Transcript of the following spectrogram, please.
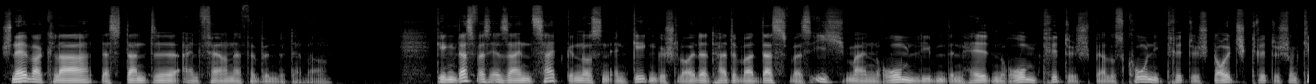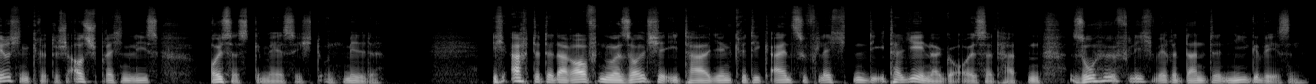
Schnell war klar, dass Dante ein ferner Verbündeter war. Gegen das, was er seinen Zeitgenossen entgegengeschleudert hatte, war das, was ich meinen romliebenden Helden romkritisch, Berlusconi-kritisch, deutschkritisch und kirchenkritisch aussprechen ließ, äußerst gemäßigt und milde. Ich achtete darauf, nur solche Italienkritik einzuflechten, die Italiener geäußert hatten. So höflich wäre Dante nie gewesen.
